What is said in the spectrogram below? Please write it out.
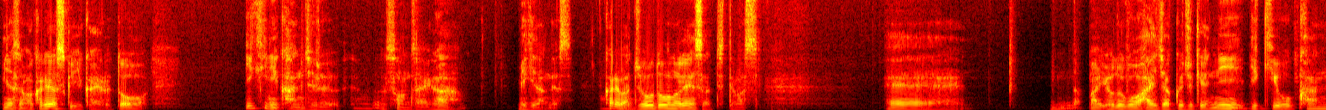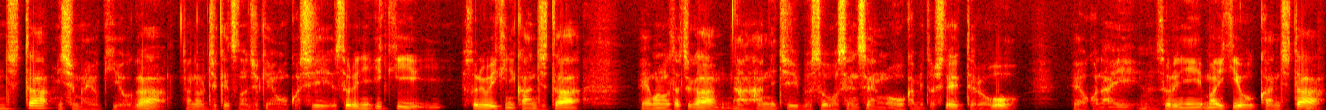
皆さん分かりやすく言い換えると息に感じる存在が右なんです。彼は情動の連鎖って言ってます、えー、まあ、淀川ハイジャック事件に息を感じた三島由紀夫があの自決の事件を起こしそれに息それを息に感じた者たちが反日武装戦線狼としてテロを行いそれにまあ息を感じた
